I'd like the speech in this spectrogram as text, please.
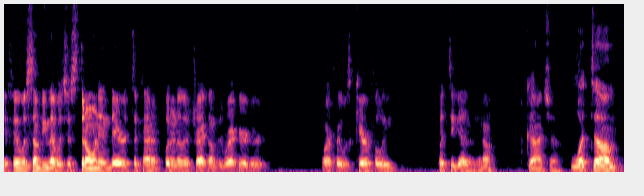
if it was something that was just thrown in there to kind of put another track on the record, or or if it was carefully put together. You know. Gotcha. What um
